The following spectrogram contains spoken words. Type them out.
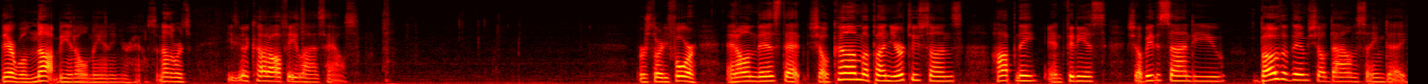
there will not be an old man in your house. In other words, he's going to cut off Eli's house. Verse 34 And on this that shall come upon your two sons, Hophni and Phinehas, shall be the sign to you. Both of them shall die on the same day.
